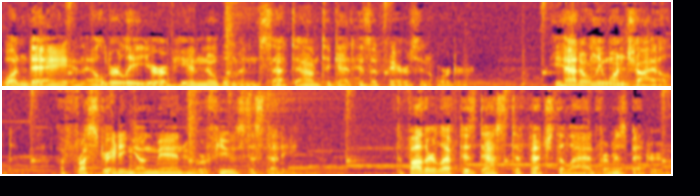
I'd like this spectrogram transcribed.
One day, an elderly European nobleman sat down to get his affairs in order. He had only one child, a frustrating young man who refused to study. The father left his desk to fetch the lad from his bedroom.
